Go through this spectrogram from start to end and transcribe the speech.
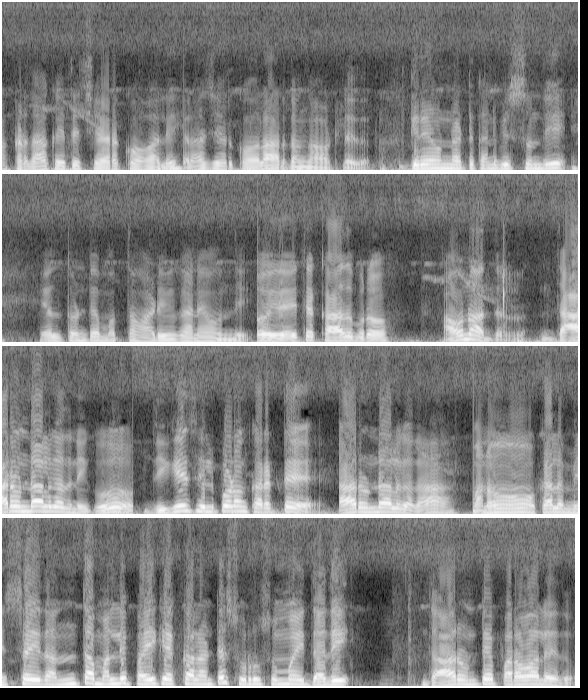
అక్కడ దాకా అయితే చేరుకోవాలి. ఎలా చేరుకోవాలో అర్థం కావట్లేదు. దగ్గరే ఉన్నట్టు కనిపిస్తుంది. వెళ్తుంటే మొత్తం అడవిగానే ఉంది. సో ఇదైతే కాదు బ్రో. అవునా? దారి ఉండాలి కదా నీకు. దిగేసి వెళ్ళిపోవడం కరెక్టే దారి ఉండాలి కదా. మనం ఒకవేళ మిస్ అయ్యేది అంతా మళ్ళీ పైకి ఎక్కాలంటే సుర్రు సుమ్మ అయింది అది. దారి ఉంటే పర్వాలేదు.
